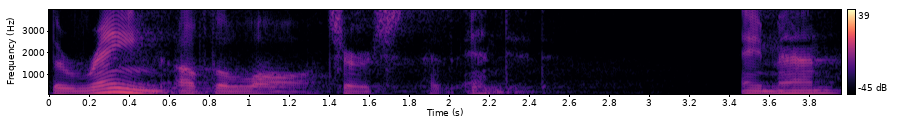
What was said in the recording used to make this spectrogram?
the reign of the law, church, has ended. Amen.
